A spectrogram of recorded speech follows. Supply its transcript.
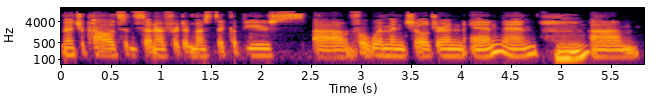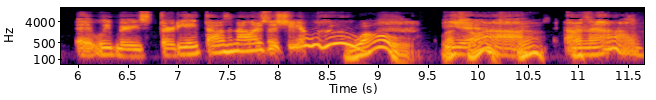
Metropolitan Center for Domestic Abuse uh, for women, children, and men. Mhm. Um, it, we raised thirty-eight thousand dollars this year. Woohoo! Whoa. That's Yeah. nice. Yeah. I know.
